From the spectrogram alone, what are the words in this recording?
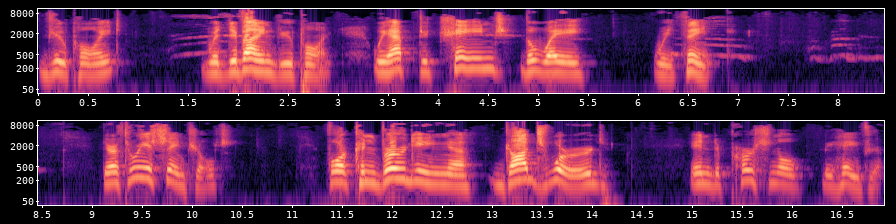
viewpoint with divine viewpoint. We have to change the way we think. There are three essentials for converting uh, God's Word into personal behavior.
